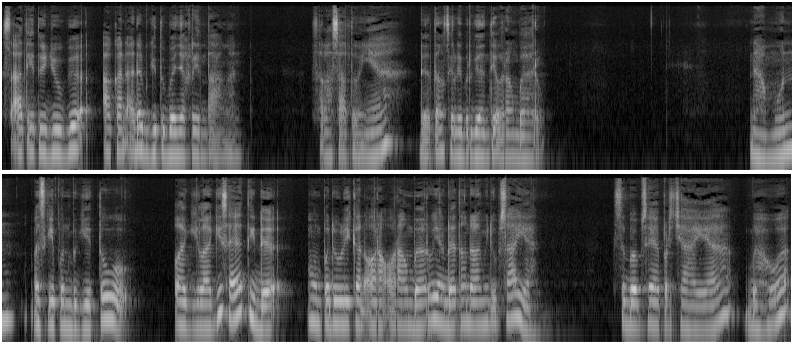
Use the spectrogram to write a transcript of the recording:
saat itu juga akan ada begitu banyak rintangan. Salah satunya datang silih berganti orang baru. Namun, meskipun begitu, lagi-lagi saya tidak mempedulikan orang-orang baru yang datang dalam hidup saya. Sebab saya percaya bahwa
